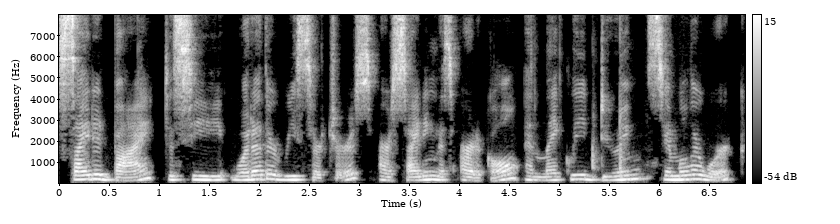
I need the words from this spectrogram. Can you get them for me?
cited by to see what other researchers are citing this article and likely doing similar work,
